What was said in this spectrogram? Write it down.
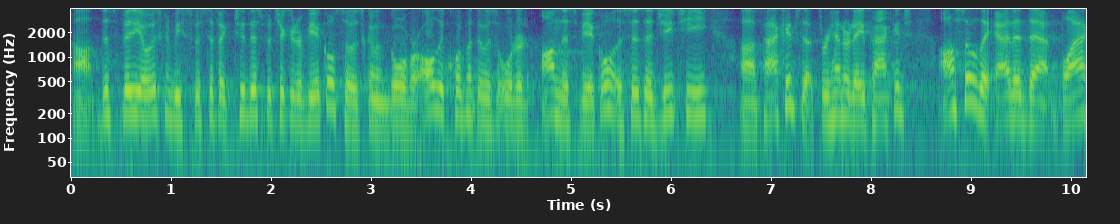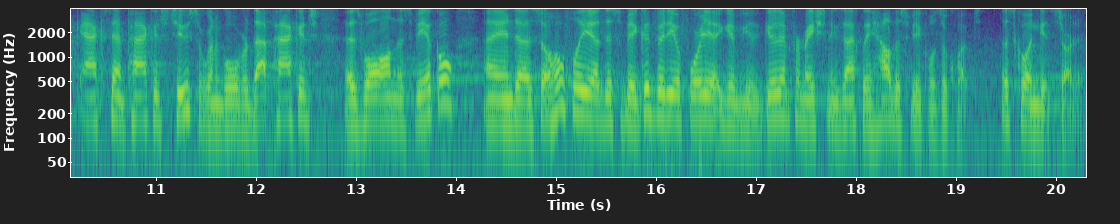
Uh, this video is going to be specific to this particular vehicle, so it's going to go over all the equipment that was ordered on this vehicle. This is a GT uh, package, that 300A package. Also, they added that black accent package too, so we're going to go over that package as well on this vehicle. And uh, so hopefully uh, this will be a good video for you, and give you good information exactly how this vehicle is equipped. Let's go ahead and get started.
